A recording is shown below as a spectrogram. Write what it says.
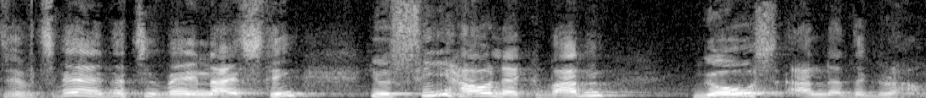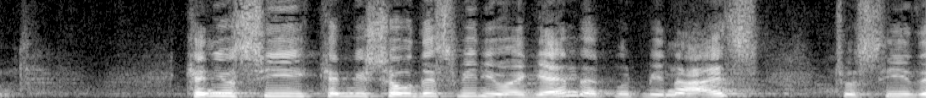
very, that's a very nice thing. You see how leg one goes under the ground. Can you see, can we show this video again? That would be nice to see this.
